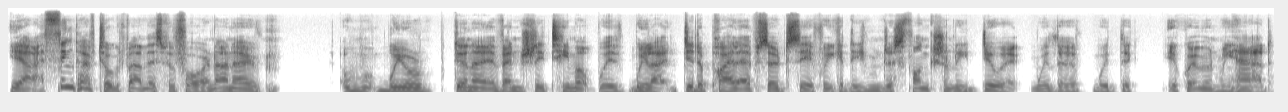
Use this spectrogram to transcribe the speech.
Yeah, I think I've talked about this before, and I know we were gonna eventually team up with. We like did a pilot episode to see if we could even just functionally do it with the with the equipment we had.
